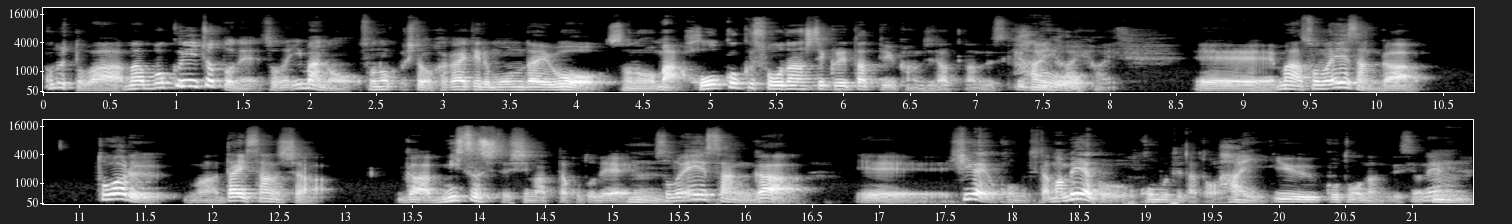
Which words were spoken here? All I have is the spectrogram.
この人は、まあ僕にちょっとね、その今のその人が抱えている問題を、そのまあ報告相談してくれたっていう感じだったんですけど、はいはいはい。えーまあその A さんが、とある、まあ第三者がミスしてしまったことで、うんその A さんが、えー被害を被ってた、まあ迷惑を被ってたと。はい。いうことなんですよね。うん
